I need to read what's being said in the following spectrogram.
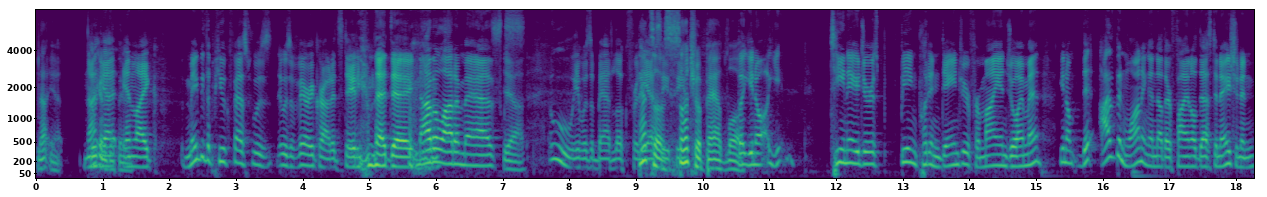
Not yet. Not yet. And like maybe the Puke Fest was it was a very crowded stadium that day. Not a lot of masks. Yeah. Ooh, it was a bad look for That's the SEC. such a bad look. but you know, teenagers being put in danger for my enjoyment. You know, th- I've been wanting another final destination, and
